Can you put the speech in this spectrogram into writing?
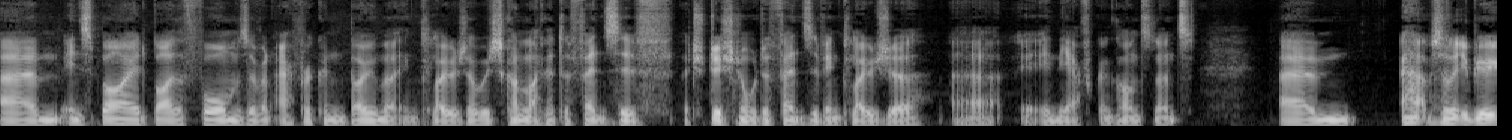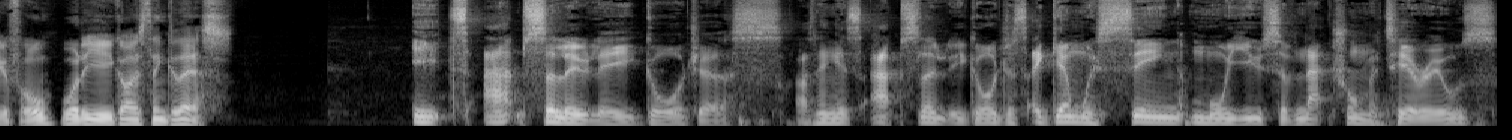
um, inspired by the forms of an African boma enclosure, which is kind of like a defensive, a traditional defensive enclosure uh, in the African continent. Um, absolutely beautiful. What do you guys think of this? It's absolutely gorgeous. I think it's absolutely gorgeous. Again, we're seeing more use of natural materials,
